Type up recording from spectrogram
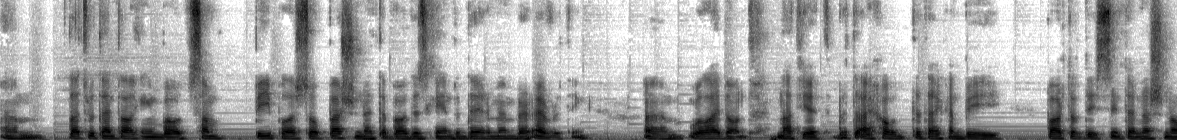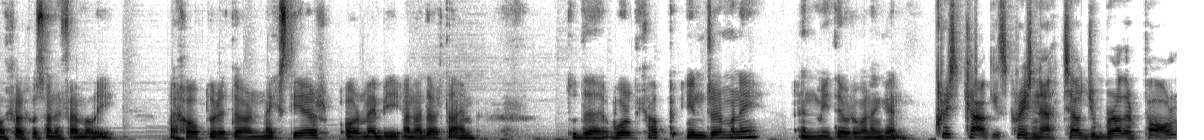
Um, that's what I'm talking about. Some people are so passionate about this game that they remember everything. Um, well, I don't, not yet, but I hope that I can be part of this international Carcassonne family. I hope to return next year or maybe another time to the World Cup in Germany and meet everyone again. Kriss Kaukis, Krisna, tell your brother Paul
